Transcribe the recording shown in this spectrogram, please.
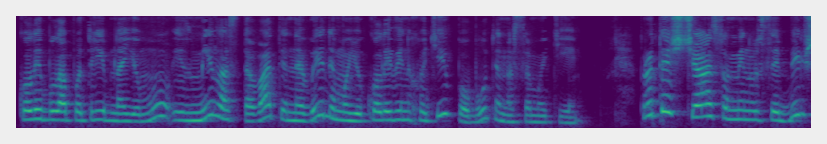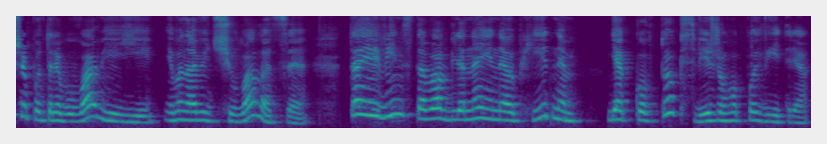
коли була потрібна йому і вміла ставати невидимою, коли він хотів побути на самоті. Проте з часом він усе більше потребував її, і вона відчувала це, та і він ставав для неї необхідним, як ковток свіжого повітря.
